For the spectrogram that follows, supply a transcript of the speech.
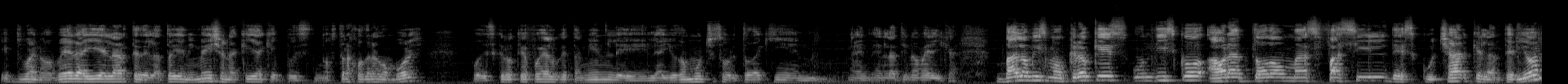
Y pues bueno, ver ahí el arte de la Toy Animation, aquella que pues nos trajo Dragon Ball pues creo que fue algo que también le, le ayudó mucho, sobre todo aquí en, en, Latinoamérica. Va lo mismo, creo que es un disco ahora todo más fácil de escuchar que el anterior,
